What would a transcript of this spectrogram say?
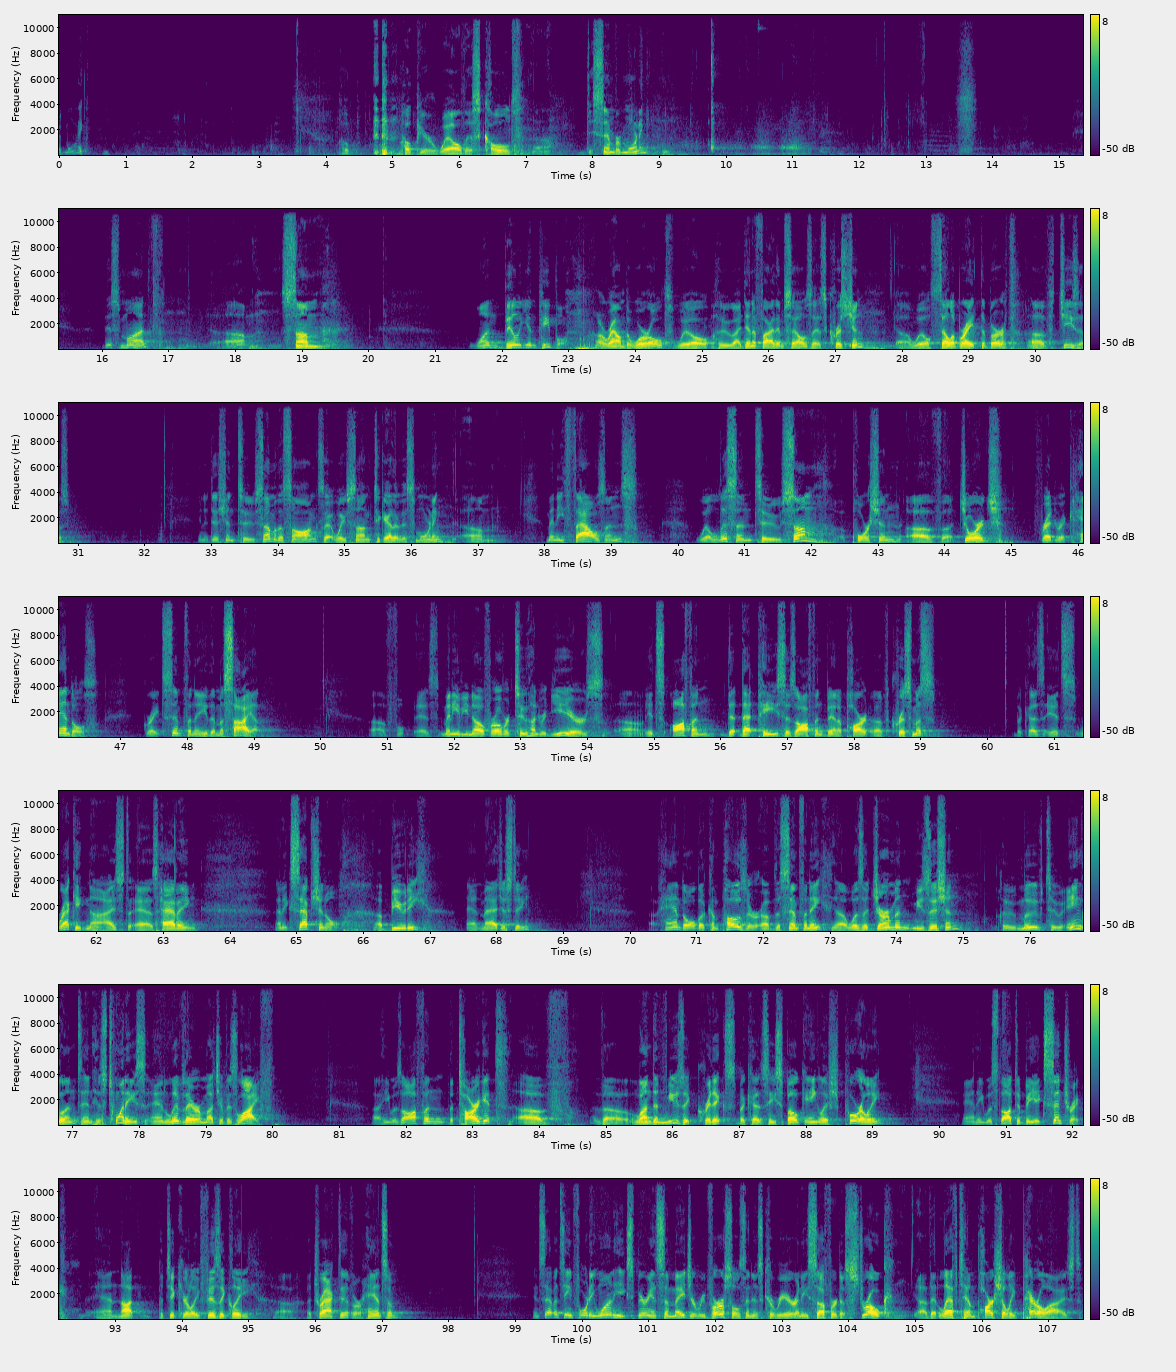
Good morning. Hope, hope you're well this cold uh, December morning. This month, um, some 1 billion people around the world will, who identify themselves as Christian uh, will celebrate the birth of Jesus. In addition to some of the songs that we've sung together this morning, um, many thousands will listen to some portion of uh, George Frederick Handel's great symphony, The Messiah. Uh, for, as many of you know, for over 200 years, uh, it's often that that piece has often been a part of Christmas because it's recognized as having an exceptional uh, beauty and majesty. Uh, Handel, the composer of the symphony, uh, was a German musician who moved to England in his 20s and lived there much of his life. Uh, he was often the target of the London music critics because he spoke English poorly, and he was thought to be eccentric and not particularly physically uh, attractive or handsome. In 1741, he experienced some major reversals in his career, and he suffered a stroke uh, that left him partially paralyzed.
